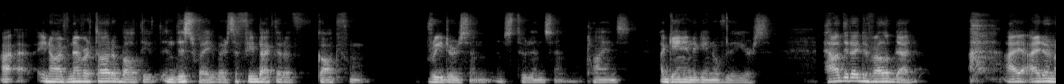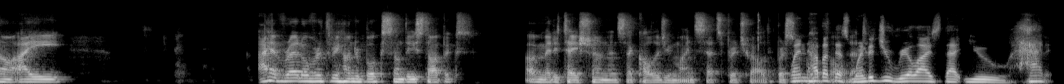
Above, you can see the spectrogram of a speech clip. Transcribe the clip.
I, you know I've never thought about it in this way, but it's a feedback that I've got from readers and, and students and clients again and again over the years. How did I develop that? I I don't know. I I have read over 300 books on these topics of meditation and psychology, mindset, spirituality. When? How about this? When did you realize that you had it?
